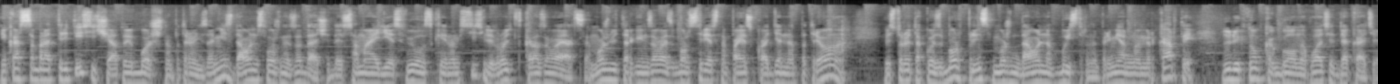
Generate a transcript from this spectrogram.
Мне кажется, собрать 3000, а то и больше на Патреоне за месяц довольно сложная задача. Да и сама идея с вылазкой на Мстители вроде как разовая акция. Может быть, организовать сбор средств на поездку отдельно от Патреона и устроить такой сбор, в принципе, можно довольно быстро. Например, номер карты, ну или кнопка, как было на платье для Кати.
